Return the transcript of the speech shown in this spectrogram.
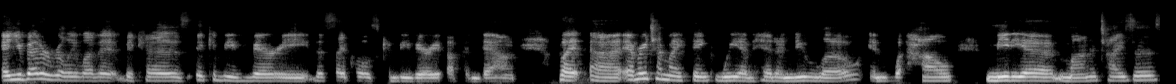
and you better really love it because it can be very the cycles can be very up and down. But uh, every time i think we have hit a new low in what, how media monetizes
